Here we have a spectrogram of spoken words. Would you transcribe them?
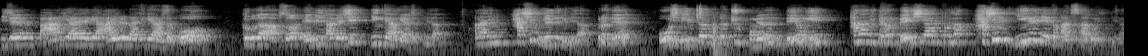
이제 마리아에게 아이를 가지게 하셨고 그보다 앞서 엘리사벳이 잉태하게 하셨습니다. 하나님 하신 일들입니다. 그런데 51절부터 쭉 보면은 내용이 하나님께서 메시아를 통해서 하실 일에 대해서 말씀하고 있습니다.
